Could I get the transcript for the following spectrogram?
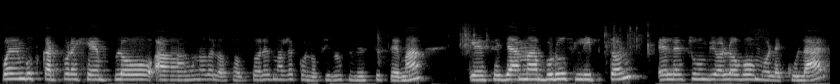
pueden buscar, por ejemplo, a uno de los autores más reconocidos en este tema, que se llama Bruce Lipton. Él es un biólogo molecular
